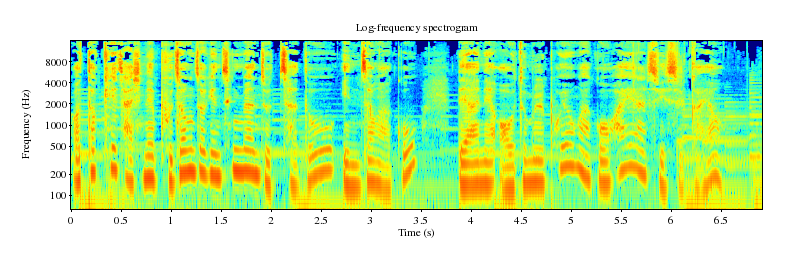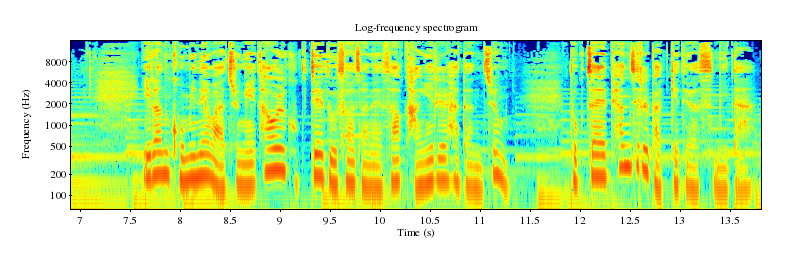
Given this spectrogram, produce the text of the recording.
어떻게 자신의 부정적인 측면조차도 인정하고 내 안의 어둠을 포용하고 화해할 수 있을까요? 이런 고민의 와중에 서울국제도서전에서 강의를 하던 중 독자의 편지를 받게 되었습니다.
